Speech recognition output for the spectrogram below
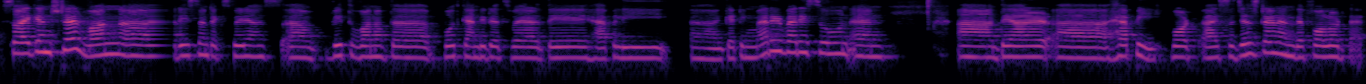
So I can share one uh, recent experience um, with one of the both candidates where they happily uh, getting married very soon and they are uh, happy what I suggested and they followed that.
